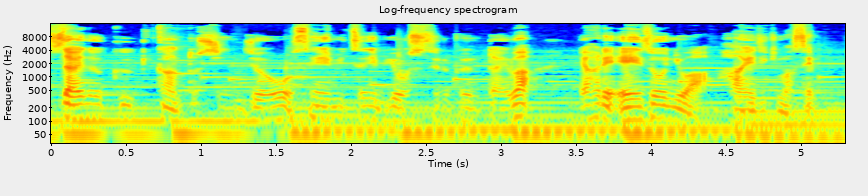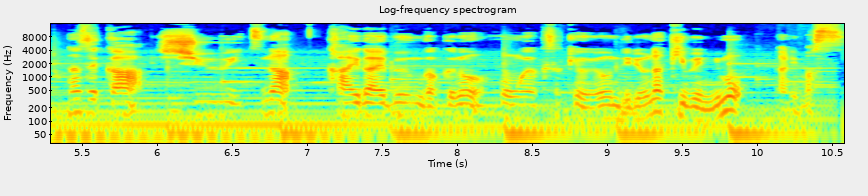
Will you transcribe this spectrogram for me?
時代の空気感と心情を精密に描写する文体は、やはり映像には反映できません。なぜか秀逸な海外文学の翻訳作品を読んでいるような気分にもなります。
